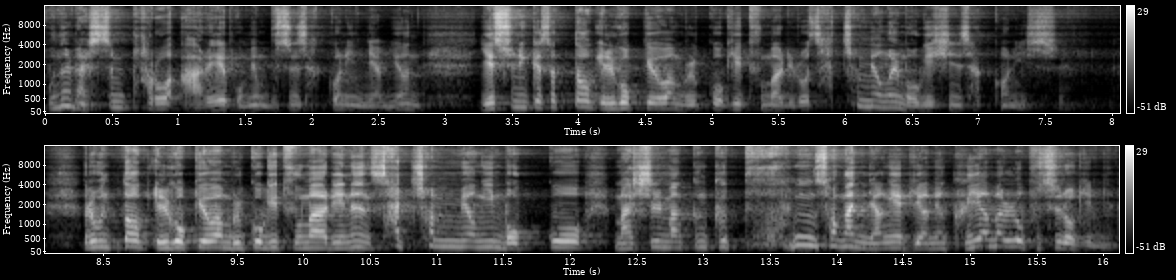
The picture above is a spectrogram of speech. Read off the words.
오늘 말씀 바로 아래에 보면 무슨 사건이 있냐면 예수님께서 떡 일곱 개와 물고기 두 마리로 사천 명을 먹이신 사건이 있어요. 여러분 떡 일곱 개와 물고기 두 마리는 사천 명이 먹고 마실 만큼 그 풍성한 양에 비하면 그야말로 부스러기입니다.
